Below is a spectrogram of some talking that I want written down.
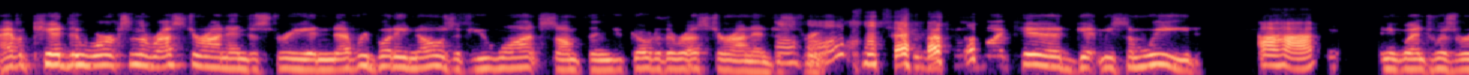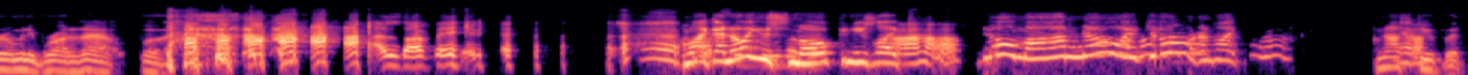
I have a kid that works in the restaurant industry, and everybody knows if you want something, you go to the restaurant industry. Mhm. So my kid, get me some weed. uh-huh. And he went to his room and he brought it out. But I love it. I'm like, I know you smoke. And he's like, Uh-huh. no, mom, no, I don't. I'm like, I'm not Yeah. stupid.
